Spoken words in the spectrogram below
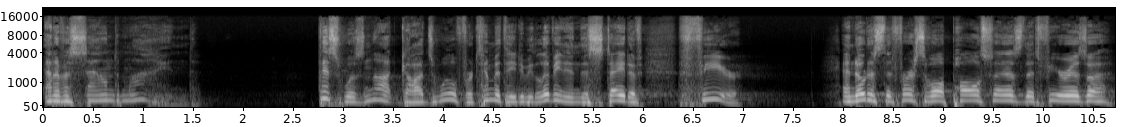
and of a sound mind. This was not God's will for Timothy to be living in this state of fear. And notice that, first of all, Paul says that fear is a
